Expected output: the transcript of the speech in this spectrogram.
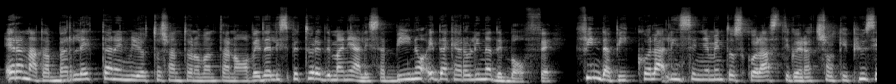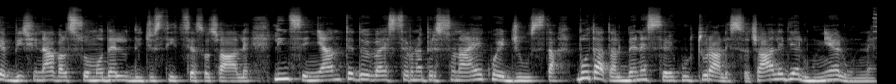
Era nata a Barletta nel 1899 dall'ispettore demaniale Sabino e da Carolina De Boffe. Fin da piccola l'insegnamento scolastico era ciò che più si avvicinava al suo modello di giustizia sociale. L'insegnante doveva essere una persona equa e giusta, votata al benessere culturale e sociale di alunni e alunne.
